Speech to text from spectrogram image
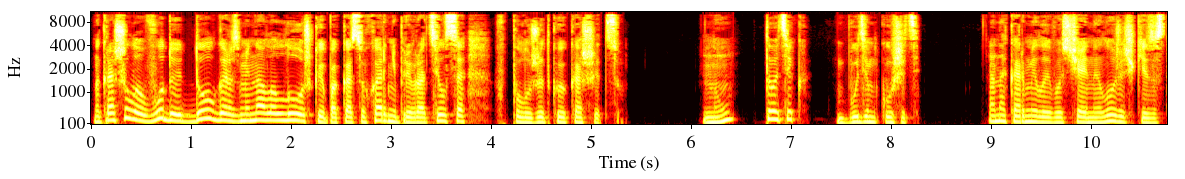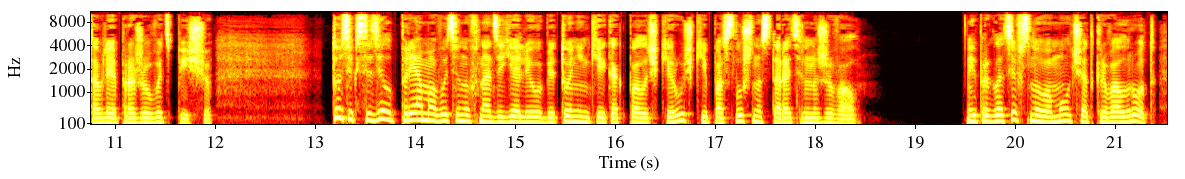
накрошила воду и долго разминала ложкой, пока сухарь не превратился в полужидкую кашицу. «Ну, Тотик, будем кушать». Она кормила его с чайной ложечки, заставляя прожевывать пищу. Тотик сидел прямо, вытянув на одеяле обе тоненькие, как палочки, ручки и послушно старательно жевал. И, проглотив снова, молча открывал рот —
